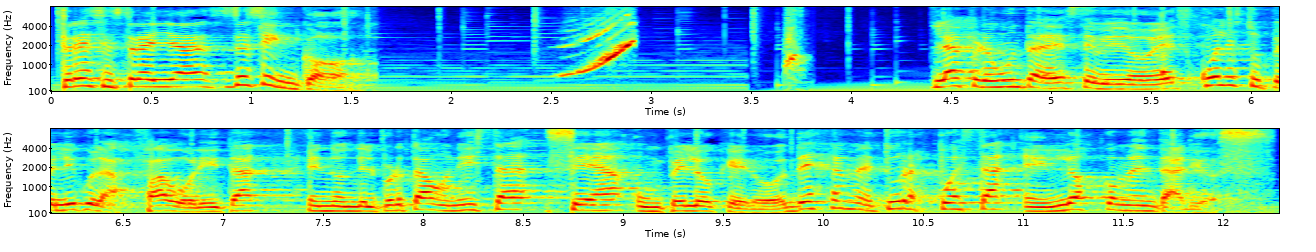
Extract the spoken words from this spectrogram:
3 estrellas de 5. La pregunta de este video es, ¿cuál es tu película favorita en donde el protagonista sea un peluquero? Déjame tu respuesta en los comentarios.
